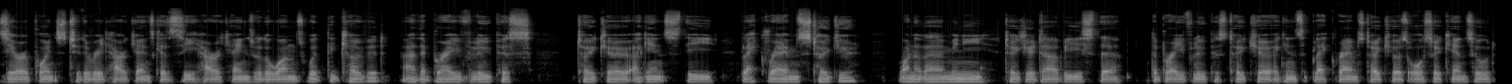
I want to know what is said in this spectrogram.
zero points to the Red Hurricanes because the Hurricanes were the ones with the COVID. Uh, the Brave Lupus Tokyo against the Black Rams Tokyo. One of the mini Tokyo derbies, the the Brave Lupus Tokyo against the Black Rams Tokyo is also cancelled,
